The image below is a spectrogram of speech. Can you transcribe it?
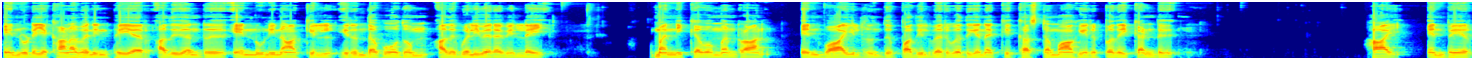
என்னுடைய கணவனின் பெயர் அது என்று என் நுனி நாக்கில் இருந்தபோதும் அது வெளிவரவில்லை. மன்னிக்கவும் என்றான். என் வாயிலிருந்து பதில் வருவது எனக்கு கஷ்டமாக இருப்பதைக் கண்டு ஹாய் என் பெயர்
